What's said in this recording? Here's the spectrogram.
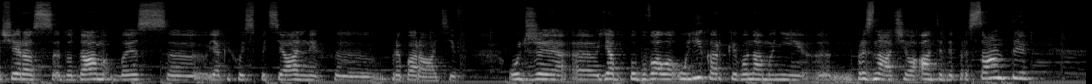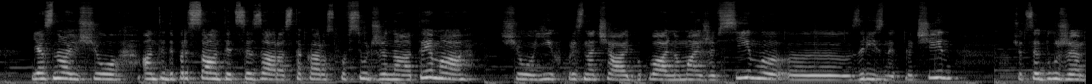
Ще раз додам без е, якихось спеціальних е, препаратів. Отже, я побувала у лікарки, вона мені призначила антидепресанти. Я знаю, що антидепресанти це зараз така розповсюджена тема, що їх призначають буквально майже всім е, з різних причин. Що це дуже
